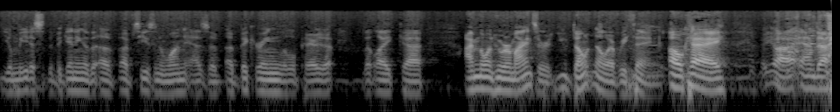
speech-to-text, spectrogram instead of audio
you'll meet us at the beginning of, the, of, of season one as a, a, bickering little pair that, that like, uh, I'm the one who reminds her, you don't know everything. Okay. Uh, and, uh,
